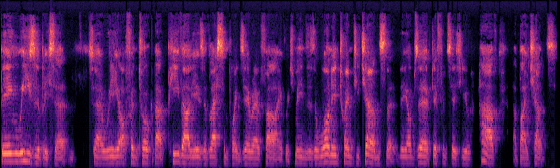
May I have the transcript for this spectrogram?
being reasonably certain. So we often talk about p-values of less than 0.05, which means there's a one in 20 chance that the observed differences you have are by chance.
